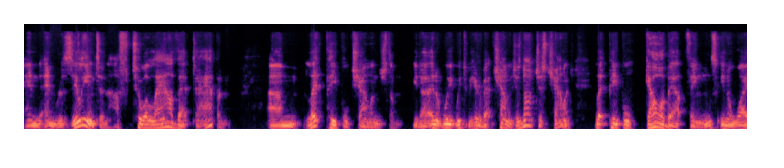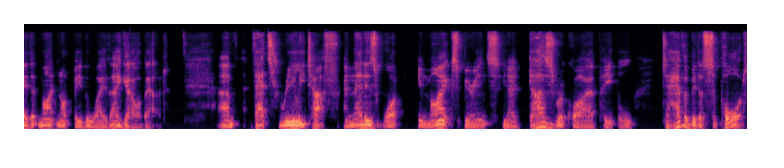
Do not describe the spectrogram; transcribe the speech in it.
and and resilient enough to allow that to happen. Um, let people challenge them, you know, and we, we hear about challenges, not just challenge. Let people go about things in a way that might not be the way they go about it. Um, that's really tough, and that is what, in my experience, you know, does require people to have a bit of support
